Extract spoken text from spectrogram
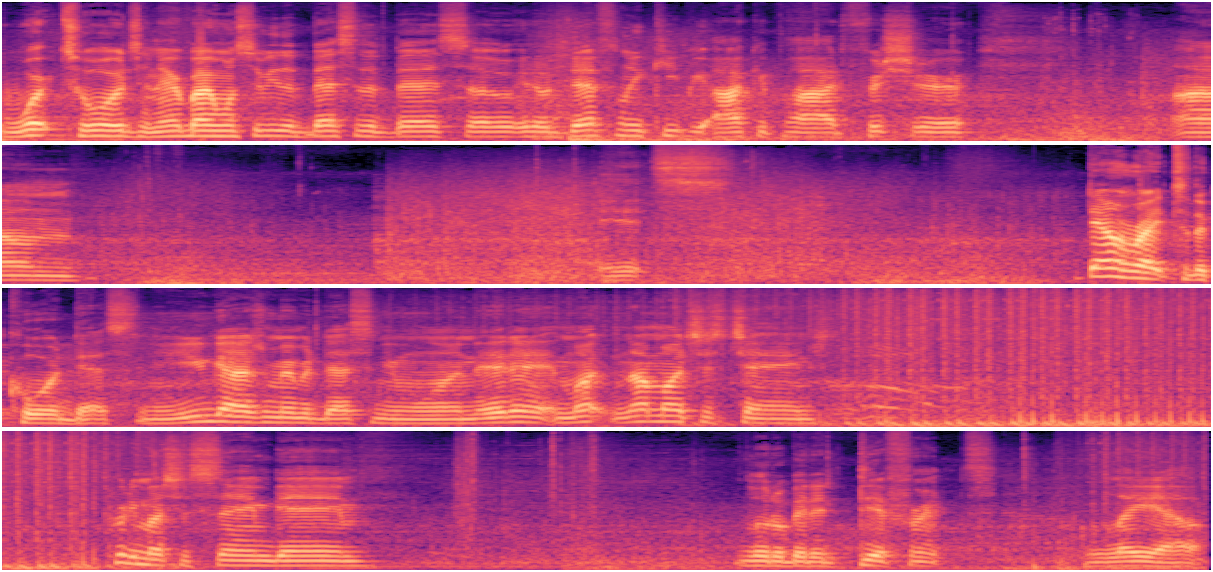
work towards and everybody wants to be the best of the best so it'll definitely keep you occupied for sure. Um it's downright to the core destiny. You guys remember destiny 1 it ain't mu not much has changed. Pretty much the same game. A little bit of different layout.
